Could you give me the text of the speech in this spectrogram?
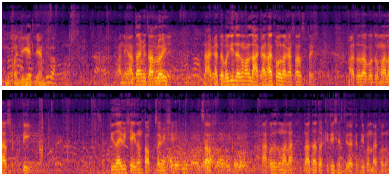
दुपारची घेतली आणि आता आम्ही चाललो आहे धागा तर बघितला तुम्हाला धागा दाखवला कसा असतंय. आता दाखव तुम्हाला सुट्टी. तिचा विषय एकदम टॉपचा विषय. चला दाखवतो तुम्हाला. जाता तर किती शक्ती जाते ती पण दाखवतो.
